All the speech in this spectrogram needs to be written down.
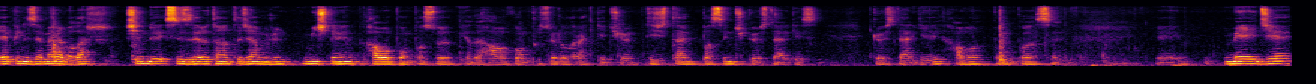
Hepinize merhabalar. Şimdi sizlere tanıtacağım ürün Michelin'in hava pompası ya da hava kompresörü olarak geçiyor. Dijital basınç göstergesi göstergeli hava pompası. Ee, MC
